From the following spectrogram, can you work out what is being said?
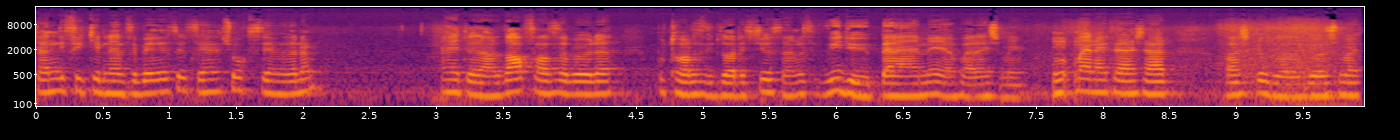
kendi fikirlerinizi belirtirseniz çok sevinirim. Evet beyler daha fazla böyle bu tarz videolar istiyorsanız videoyu beğenmeyi ve paylaşmayı unutmayın arkadaşlar. Başka videoda görüşmek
